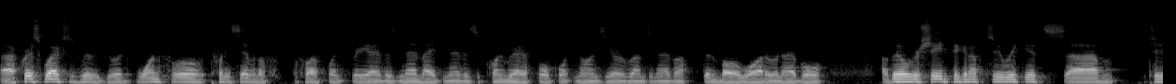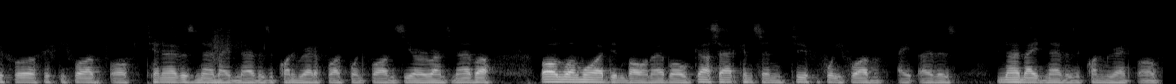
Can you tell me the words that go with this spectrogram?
Uh, Chris Woakes was really good, 1 for 27 off 5.3 overs, no maiden overs, a economy rate of 4.90 runs and over. Didn't bowl a wide or no ball. Adil Rashid picking up two wickets, um, two for 55 off 10 overs, no maiden overs, a economy rate of 5.5, zero runs and over. Bowled one wide, didn't bowl a no ball. Gus Atkinson, two for 45 of eight overs, no maiden overs, economy rate of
